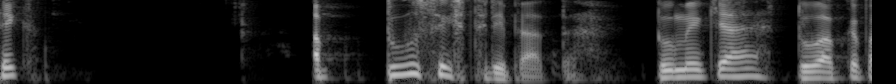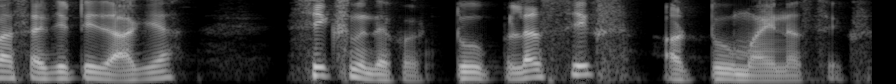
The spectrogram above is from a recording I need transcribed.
ठीक। अब टू सिक्स थ्री पे आता है। टू में क्या है? टू आपके पास एज इट इज़ आ गया। सिक्स में देखो, टू प्लस सिक्स और टू माइनस सिक्स।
